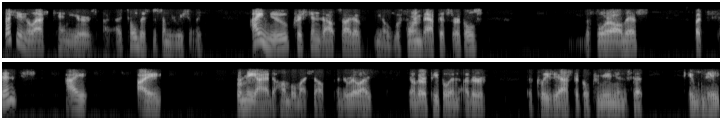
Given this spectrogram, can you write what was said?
especially in the last ten years, I, I told this to somebody recently. I knew Christians outside of you know Reformed Baptist circles before all this, but since I, I, for me, I had to humble myself and to realize, you know, there are people in other ecclesiastical communions that they,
